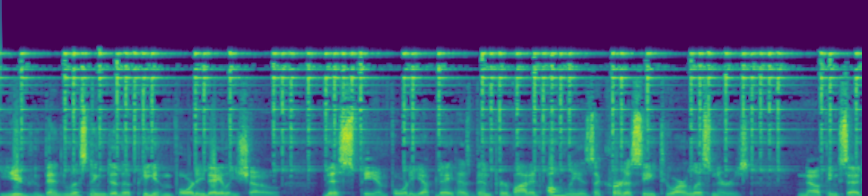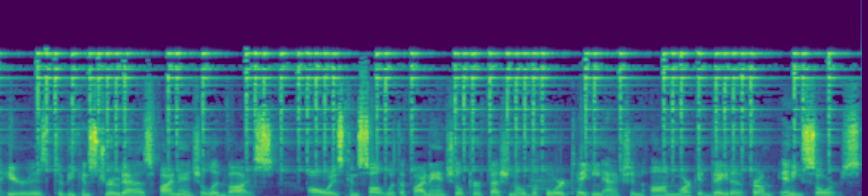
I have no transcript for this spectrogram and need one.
You've been listening to the PM40 Daily Show. This PM40 update has been provided only as a courtesy to our listeners. Nothing said here is to be construed as financial advice. Always consult with a financial professional before taking action on market data from any source.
